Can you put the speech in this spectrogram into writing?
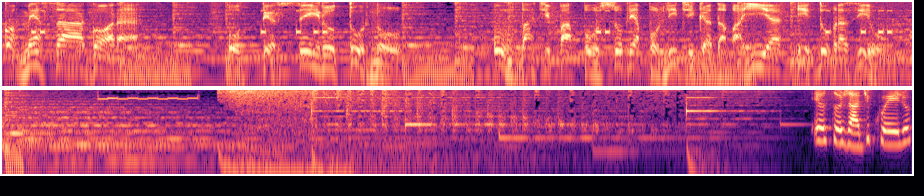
Começa agora o terceiro turno. Um bate-papo sobre a política da Bahia e do Brasil. Eu sou Jade Coelho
